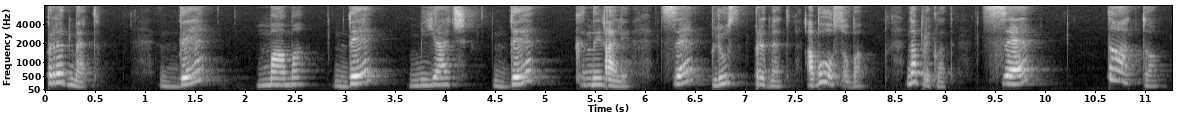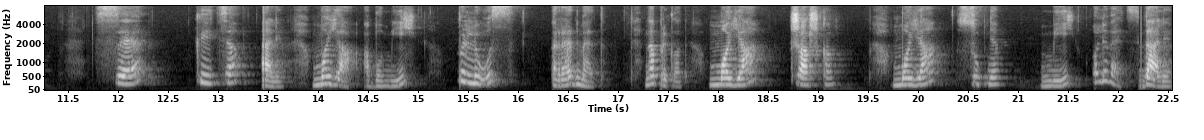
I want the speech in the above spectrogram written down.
предмет. Де мама, де м'яч, де книжка. Далі. Це плюс предмет або особа. Наприклад, це тато, це киця. Далі. Моя або мій плюс предмет. Наприклад, моя чашка, моя сукня, мій олівець. Далі.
